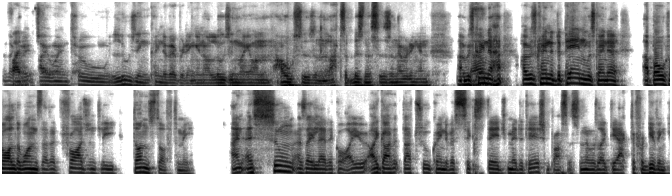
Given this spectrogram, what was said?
like I, I, went through losing kind of everything, you know, losing my own houses and lots of businesses and everything. And I was kind of, I was kind of, the pain was kind of about all the ones that had fraudulently done stuff to me. And as soon as I let it go, I, I got that through kind of a six stage meditation process. And it was like the act of forgiving.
